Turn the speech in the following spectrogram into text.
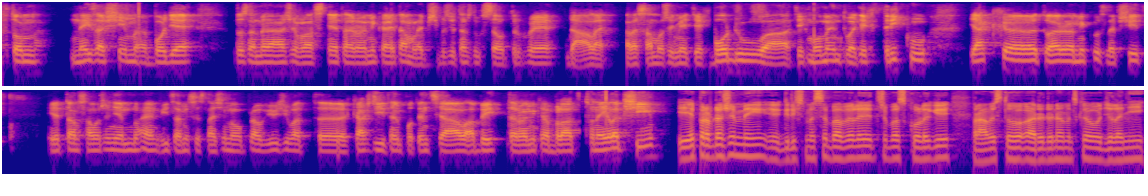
v tom nejzaším bodě, to znamená, že vlastně ta aerodynamika je tam lepší, protože ten vzduch se otrhuje dále. Ale samozřejmě těch bodů a těch momentů a těch triků, jak eh, tu aerodynamiku zlepšit, je tam samozřejmě mnohem víc a my se snažíme opravdu využívat eh, každý ten potenciál, aby ta aerodynamika byla co nejlepší je pravda, že my, když jsme se bavili třeba s kolegy právě z toho aerodynamického oddělení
